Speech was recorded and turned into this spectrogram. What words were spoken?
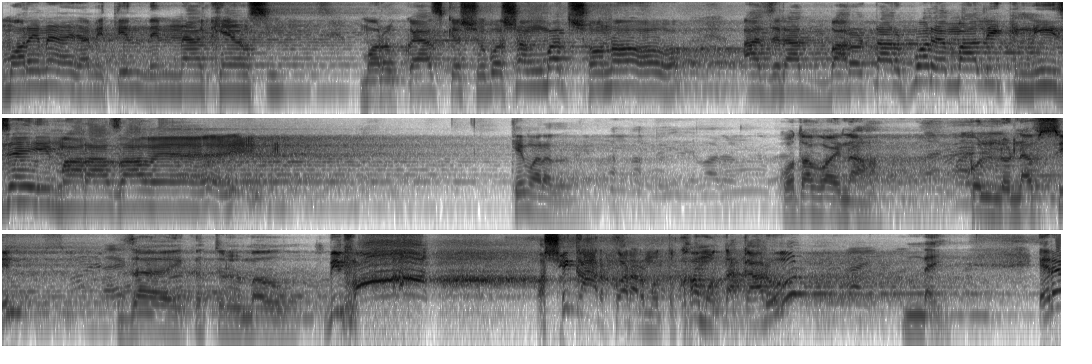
মরে নাই, আমি তিন দিন না খেয়ে আসি। মরক্কো, আজকে শুভ সংবাদ, শোনো, আজ রাত বারোটার পরে মালিক নিজেই মারা যাবে। কে মারা যাবে? কথা কয় না। কুল্লু নাফসিন জায়কাতুল মাউত। বিপদ! অস্বীকার করার মতো ক্ষমতা কারোর? নাই। এরে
